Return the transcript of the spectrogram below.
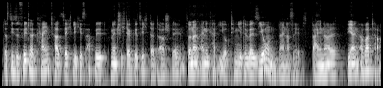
dass diese Filter kein tatsächliches Abbild menschlicher Gesichter darstellen, sondern eine KI-optimierte Version deiner selbst, beinahe wie ein Avatar.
